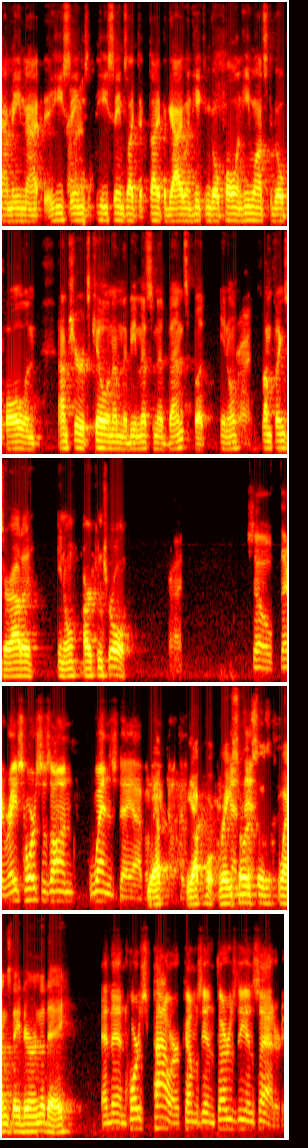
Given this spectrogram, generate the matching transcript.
I mean, uh, he seems he seems like the type of guy when he can go pull and he wants to go pull, and I'm sure it's killing him to be missing events. But you know, right. some things are out of you know our control. Right. So they race horses on Wednesday, I believe. Yep. Yep. Race And then- horses Wednesday during the day. And then horsepower comes in Thursday and Saturday.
